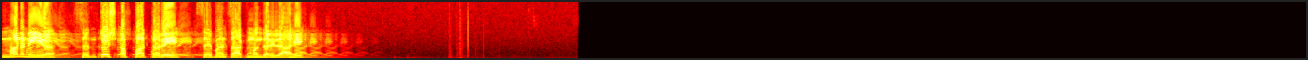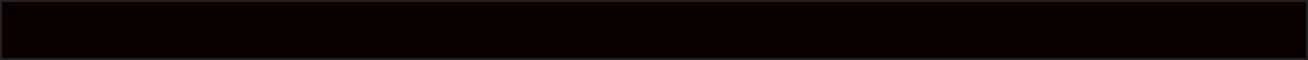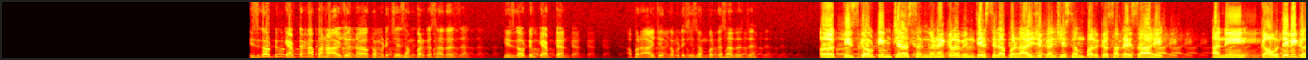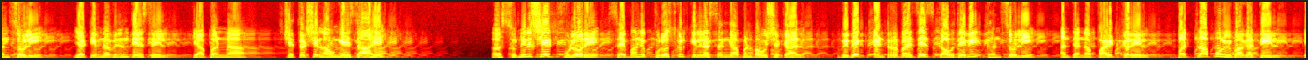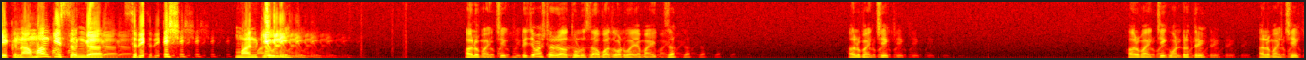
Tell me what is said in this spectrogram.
माननीय संतोष अप्पा तरे साहेबांचं आगमन झालेलं आहे. तिसगाव टीम कॅप्टन आपण आयोजन कमिटीशी संपर्क साधायचा. तिसगाव टीम कॅप्टन आपण आयोजन कमिटीशी संपर्क साधायचा. तिसगाव टीमच्या संगणकाला विनंती असतील आपण आयोजकांशी संपर्क साधायचा आहे. आणि गावदेवी घनसोली या टीमला विनंती असेल की आपण अ, लावून घ्यायचं आहे. सुनील शेठ फुलोरे साहेबांनी पुरस्कृत केलेला संघ आपण पाहू शकाल. विवेक एंटरप्राइजेस गावदेवी घनसोली आणि त्यांना फाईट करेल बदलापूर विभागातील एक नामांकित संघ Shri Mankivali. Hello mike DJ master थोडस आवाज वाढवा या माईकचा. Hello mike check hello mike check one two three hello mike check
